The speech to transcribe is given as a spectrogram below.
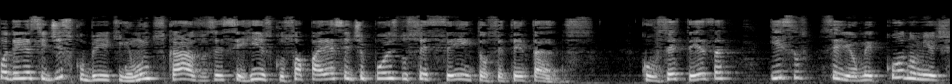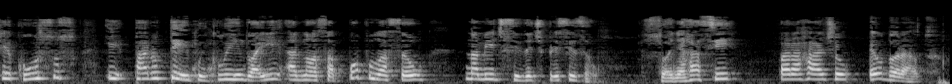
Poderia se descobrir que, em muitos casos, esse risco só aparece depois dos 60 ou 70 anos. Com certeza, isso seria uma economia de recursos e para o tempo, incluindo aí a nossa população na medicina de precisão. Sônia Raci, para a Rádio Eldorado.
